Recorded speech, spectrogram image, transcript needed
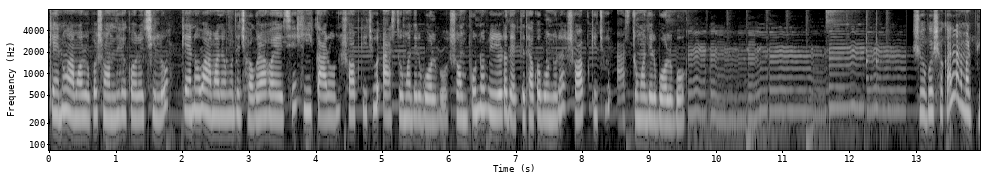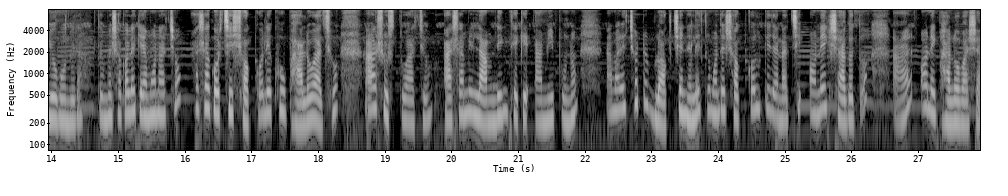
কেন আমার উপর সন্দেহ করেছিল? কেন বা আমাদের মধ্যে ঝগড়া হয়েছে? কি কারণ? সব কিছু আজ তোমাদের বলব। সম্পূর্ণ ভিডিওটা দেখতে থাকো বন্ধুরা। সব কিছু আজ তোমাদের বলব। শুভ সকাল, আমার প্রিয় বন্ধুরা। তোমরা সকালে কেমন আছো? আশা করছি সকলে খুব ভালো আছো আর সুস্থ আছো। আসামি লামডিং থেকে আমি পুনম। আমার এই ছোট্ট ব্লগ চ্যানেলে তোমাদের সকলকে জানাচ্ছি অনেক স্বাগত আর অনেক ভালোবাসা।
